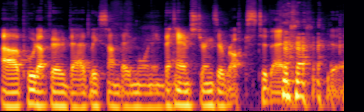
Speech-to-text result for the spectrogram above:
Uh, pulled up very badly Sunday morning. The hamstrings are rocks today. yeah.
